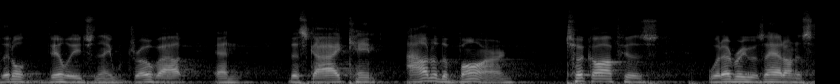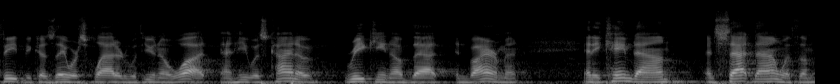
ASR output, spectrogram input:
little village, and they drove out, and this guy came out of the barn, took off his whatever he was had on his feet because they were splattered with you know what, and he was kind of reeking of that environment. And he came down and sat down with them.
